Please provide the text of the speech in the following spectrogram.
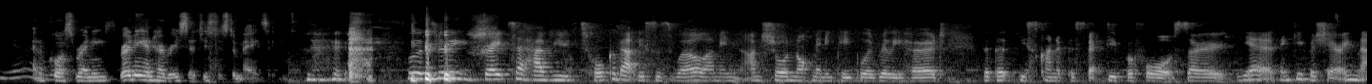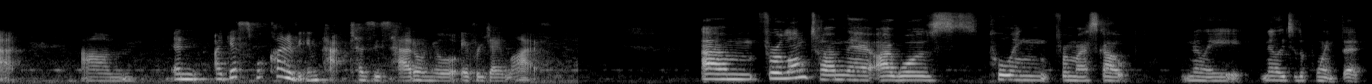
Yeah, and of course rennie rennie and her research is just amazing. Well it's really great to have you talk about this as well. I mean i'm sure not many people have really heard the, this kind of perspective before. So, yeah, thank you for sharing that. Um, and I guess what kind of impact has this had on your everyday life? Um, for a long time there, I was pulling from my scalp nearly, nearly to the point that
